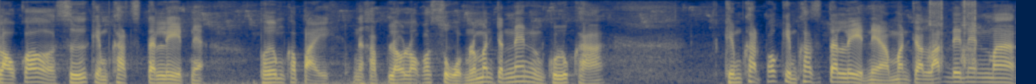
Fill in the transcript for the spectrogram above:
เราก็ซื้อเข็มขัดสแตนเลสเนี่ยเพิ่มเข้าไปนะครับแล้วเราก็สวมแล้วมันจะแน่นคุณลูกค้า เข็มขัดเพราะเข็มขัดสแตนเลสเนี่ยมันจะรัดได้แน่นมาก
